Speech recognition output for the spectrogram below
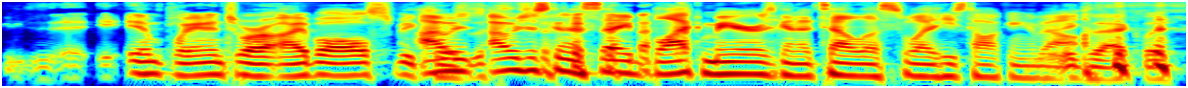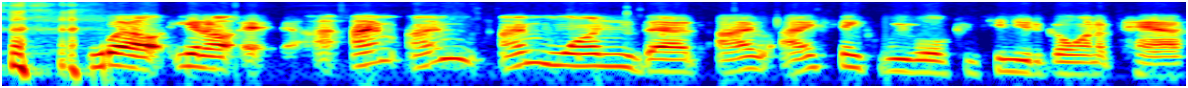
implant into our eyeballs? Because I was I was just gonna say Black Mirror is gonna tell us what he's talking about. exactly. Well, you know, I, I'm I'm I'm one that I I think we will continue to go on a path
